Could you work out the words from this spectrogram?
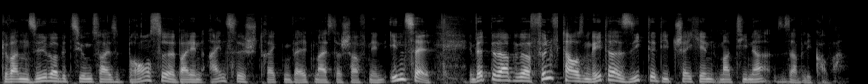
gewannen Silber bzw. Bronze bei den Einzelstrecken-Weltmeisterschaften in Inzell. Im Wettbewerb über 5000 Meter siegte die Tschechin Martina Sablikova.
